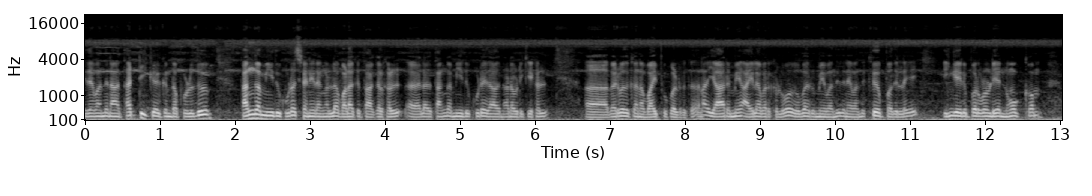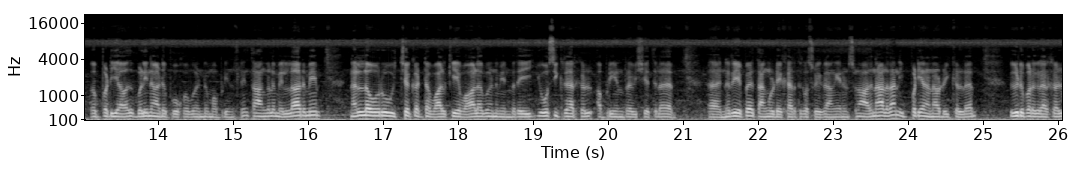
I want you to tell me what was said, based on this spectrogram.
இதை வந்து நான் தட்டி கேட்கின்ற பொழுது தங்க மீது கூட சில நேரங்களில் வழக்கு தாக்கல்கள் அல்லது தங்க மீது கூட ஏதாவது நடவடிக்கைகள் வருவதற்கான வாய்ப்புகள் இருக்குது. அதனால் யாருமே அயலவர்களோ எவருமே வந்து இதனை வந்து கேட்பதில்லை. இங்கே இருப்பவர்களுடைய நோக்கம் எப்படியாவது வெளிநாடு போக வேண்டும் அப்படின்னு சொல்லி தாங்களும் எல்லாருமே நல்ல ஒரு உச்சக்கட்ட வாழ்க்கையை வாழ வேண்டும் என்பதை யோசிக்கிறார்கள் அப்படின்ற விஷயத்தில் நிறைய பேர் தங்களுடைய கருத்துக்கள் சொல்லியிருக்காங்க. என்னென்னு சொன்னால் அதனால தான் இப்படியான நடவடிக்கைகளில் ஈடுபடுகிறார்கள்.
